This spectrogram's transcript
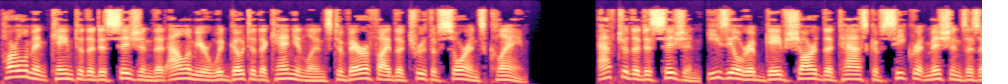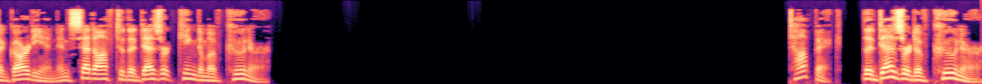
Parliament came to the decision that Allomere would go to the Canyonlands to verify the truth of Soren's claim. After the decision, Ezylryb gave Shard the task of secret missions as a guardian and set off to the desert kingdom of Kuneer. The Desert of Kuneer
